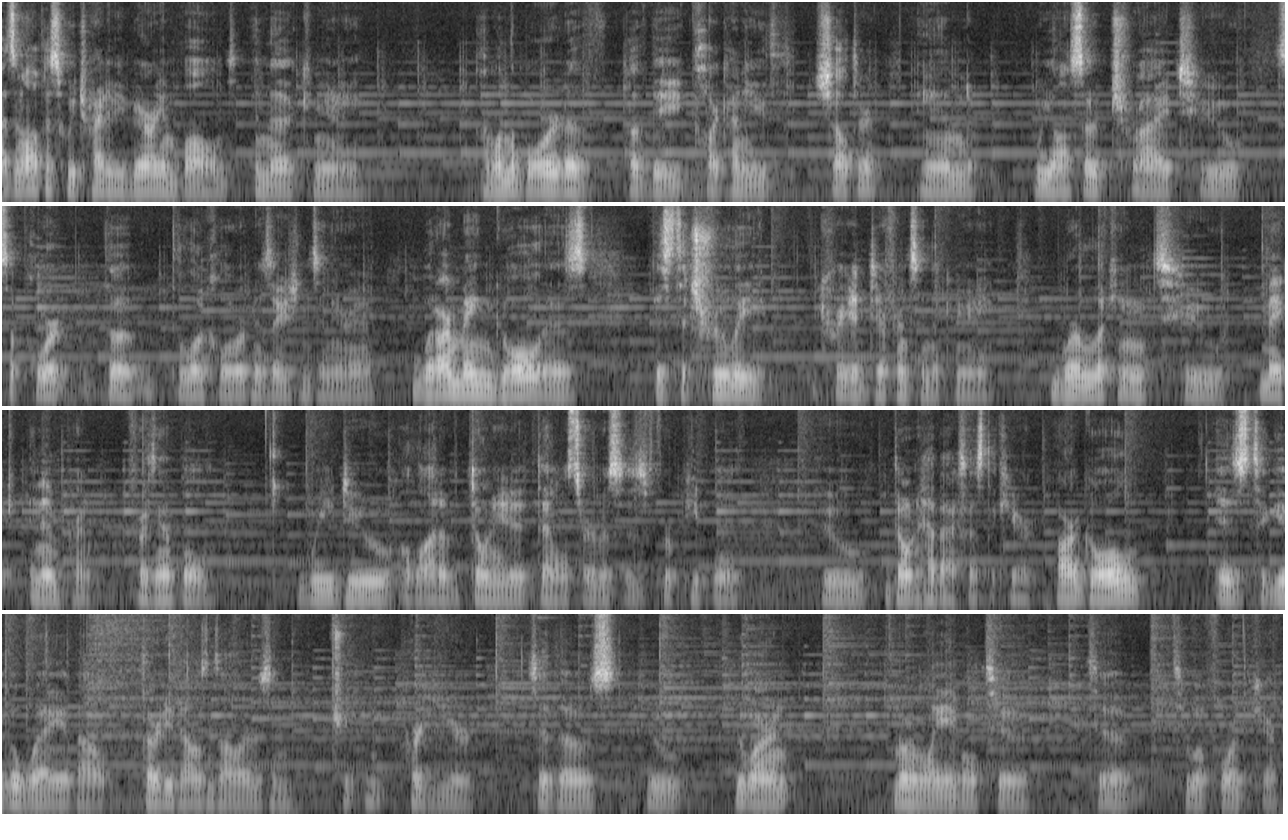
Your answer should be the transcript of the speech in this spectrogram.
As an office, we try to be very involved in the community. I'm on the board of, of the Clark County Youth Shelter, and we also try to support the, the local organizations in the area. What our main goal is, is to truly create a difference in the community. We're looking to make an imprint. For example, we do a lot of donated dental services for people who don't have access to care. Our goal is to give away about $30,000 in treatment per year to those who who aren't normally able to to to afford the care.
